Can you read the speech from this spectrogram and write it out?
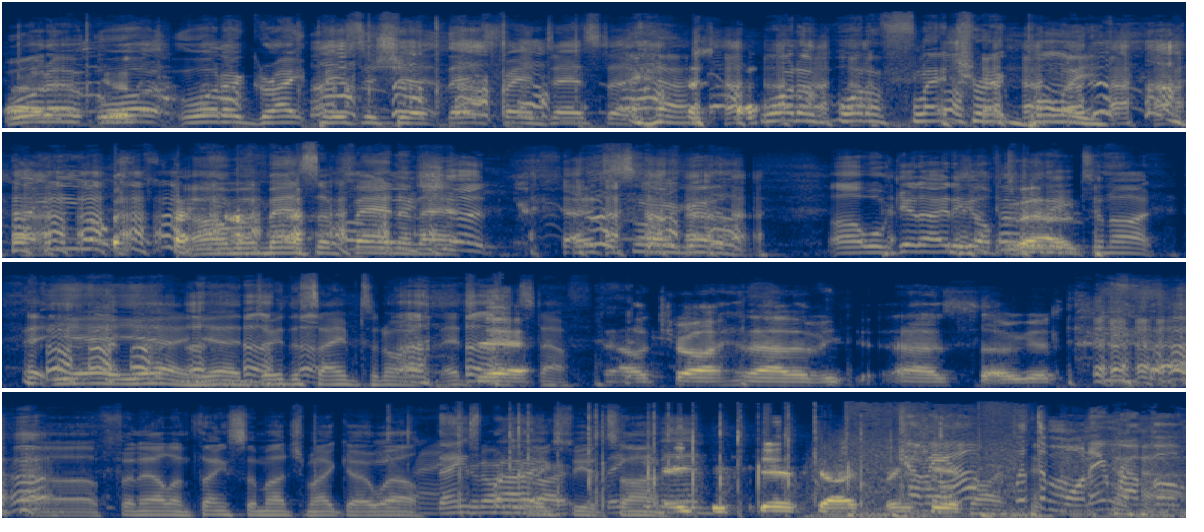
What a what, what a great piece of shit. That's fantastic. what a what a flat track bully. I'm a massive fan of that. That's so good. Oh, we'll get 80 off 20 tonight. yeah, yeah, yeah. Do the same tonight. That's yeah, great stuff. I'll try. No, that'd be, that so good. Uh, Finn Allen, thanks so much, mate. Go well. Thanks, Good bro. Thanks for your Thank time. you. Cheers, guys. Coming up with the morning rumble.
